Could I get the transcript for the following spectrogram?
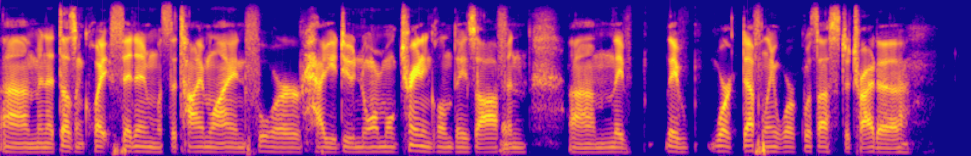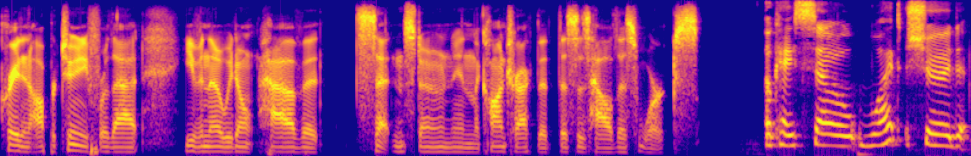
Um, and it doesn't quite fit in with the timeline for how you do normal training golden days off. And um, they've they've worked definitely work with us to try to create an opportunity for that, even though we don't have it set in stone in the contract that this is how this works. Okay, so what should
